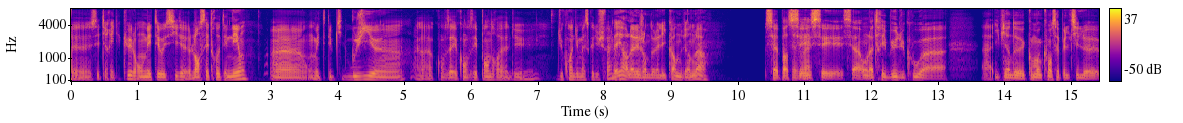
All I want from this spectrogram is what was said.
euh, C'était ridicule. On mettait aussi l'ancêtre des néons. Euh, on mettait des petites bougies euh, qu'on faisait, faisait pendre euh, du, du coin du masque du cheval. D'ailleurs, la légende de la licorne vient de là. C'est à on l'attribue du coup à, à- il vient de comment comment s'appelle-t-il euh,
